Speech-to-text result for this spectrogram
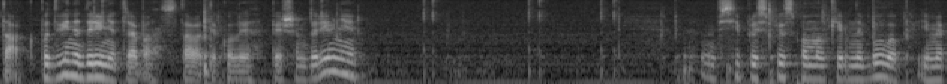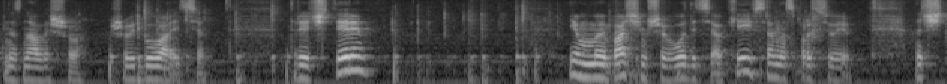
Так, подвійне дорівнює треба ставити, коли пишемо дорівнює. Всі плюс-плюс помилки б не було б, і ми б не знали, що, що відбувається. 3, 4. І ми бачимо, що вводиться окей, все в нас працює. Значить,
